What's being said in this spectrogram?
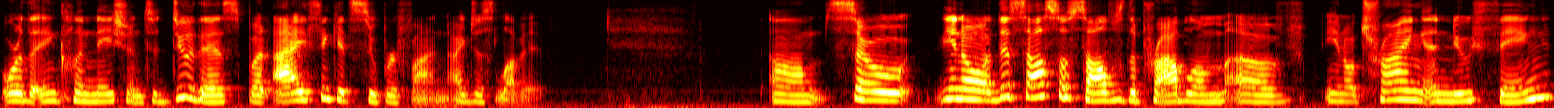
or the inclination to do this but i think it's super fun i just love it um, so, you know, this also solves the problem of, you know, trying a new thing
